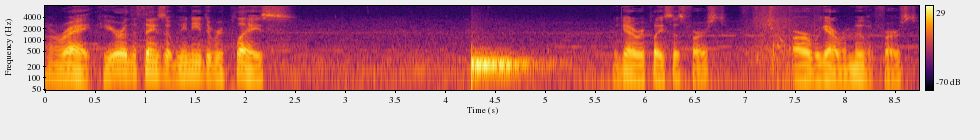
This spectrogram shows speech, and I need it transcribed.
Alright, here are the things that we need to replace. We gotta replace this first. Or we gotta remove it first.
